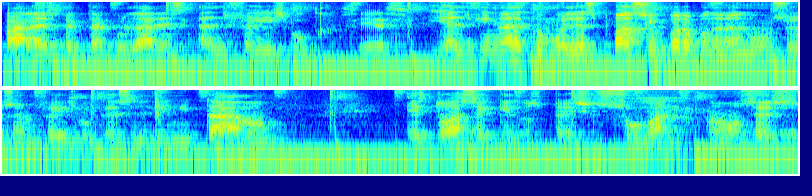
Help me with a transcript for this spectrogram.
para espectaculares al Facebook. Así es. Y al final, como el espacio para poner anuncios en Facebook es ilimitado, esto hace que los precios suban, ¿no? O sea, es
